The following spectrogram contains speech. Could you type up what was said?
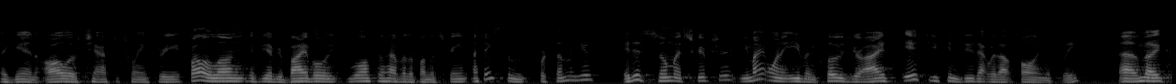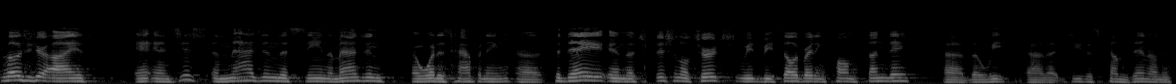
again all of chapter 23. Follow along if you have your Bible. We'll also have it up on the screen. I think some, for some of you, it is so much scripture. You might want to even close your eyes if you can do that without falling asleep. Um, but close your eyes and, and, just imagine this scene. Imagine uh, what is happening. Uh, today in the traditional church, we'd be celebrating Palm Sunday. Uh, the week uh, that Jesus comes in on his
